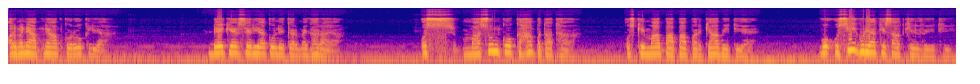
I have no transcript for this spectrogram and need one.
और मैंने अपने आप को रोक लिया। डे केयर से रिया को लेकर मैं घर आया। उस मासूम को कहाँ पता था उसके माँ पापा पर क्या बीती है? वो उसी गुड़िया के साथ खेल रही थी।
